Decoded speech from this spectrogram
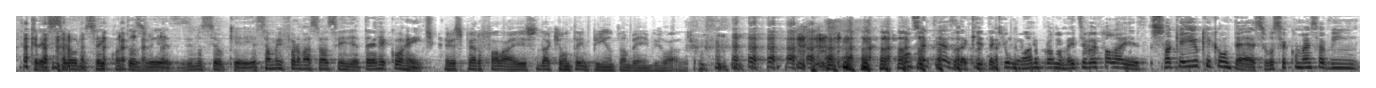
cresceu não sei quantas vezes e não sei o que. Essa é uma informação assim, até recorrente. Eu espero falar isso daqui a um tempinho também, viu, Com certeza, daqui, daqui um ano provavelmente você vai falar isso. Só que aí o que acontece? Você começa a vir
